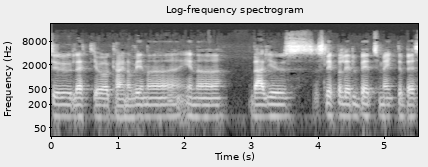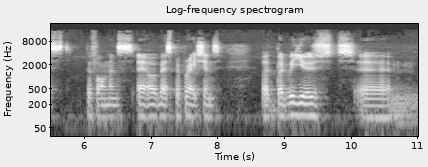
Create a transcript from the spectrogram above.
to let your kind of inner inner values slip a little bit to make the best performance uh, or best preparations. But but we used um,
